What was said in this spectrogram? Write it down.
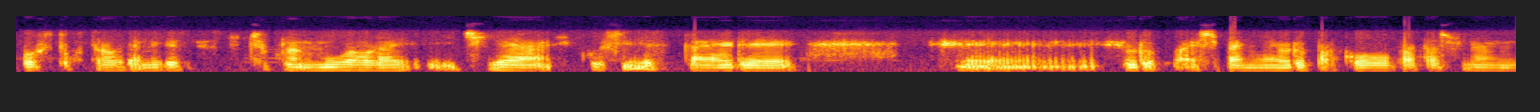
postuk eta nik ez dut sekulan muga hola itxia ikusi, ez da ere e, Europa, Espainia, Europako batasunan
